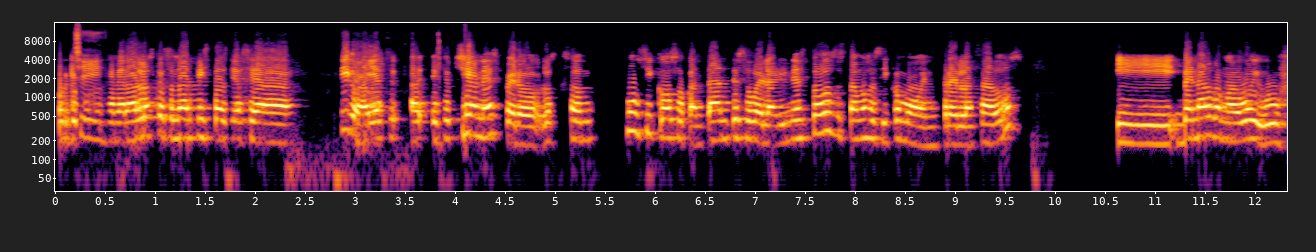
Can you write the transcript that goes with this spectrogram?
Porque pues, en general los que son artistas, ya sea, digo, hay excepciones, pero los que son músicos o cantantes o bailarines, todos estamos así como entrelazados y ven algo nuevo y uff,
